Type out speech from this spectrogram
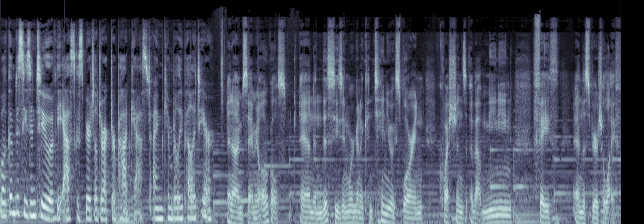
Welcome to season two of the Ask a Spiritual Director podcast. I'm Kimberly Pelletier. And I'm Samuel Ogles. And in this season, we're going to continue exploring questions about meaning, faith, and the spiritual life.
